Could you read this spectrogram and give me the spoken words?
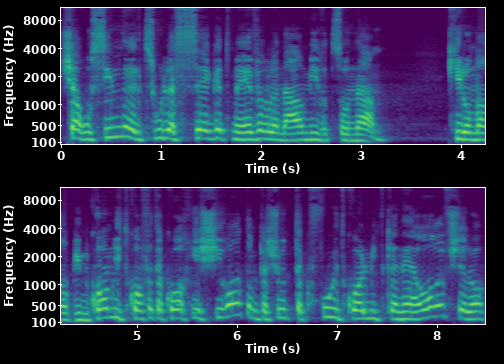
שהרוסים נאלצו לסגת מעבר לנהר מרצונם. כלומר, במקום לתקוף את הכוח ישירות, הם פשוט תקפו את כל מתקני העורף שלו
